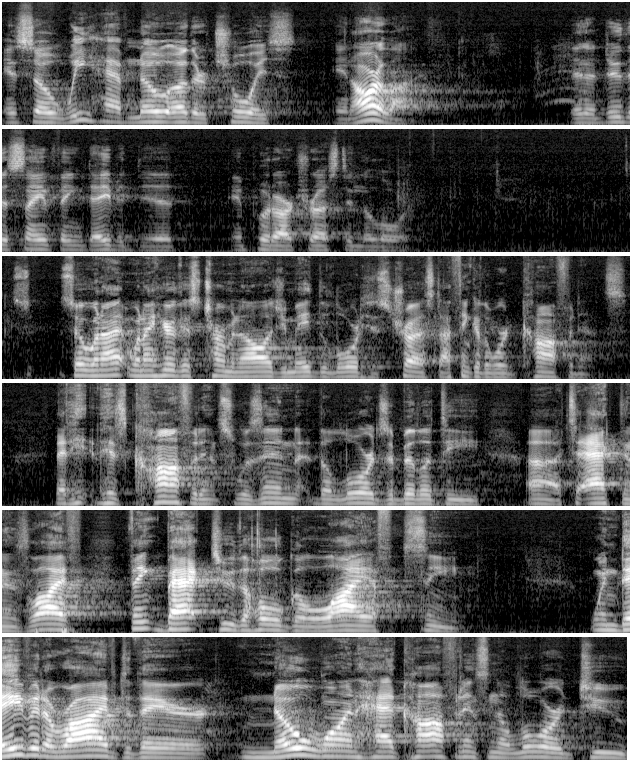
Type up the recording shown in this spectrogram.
And so we have no other choice in our life than to do the same thing David did and put our trust in the Lord. So when I, when I hear this terminology, made the Lord his trust, I think of the word confidence. That his confidence was in the Lord's ability uh, to act in his life think back to the whole Goliath scene. When David arrived there, no one had confidence in the Lord to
